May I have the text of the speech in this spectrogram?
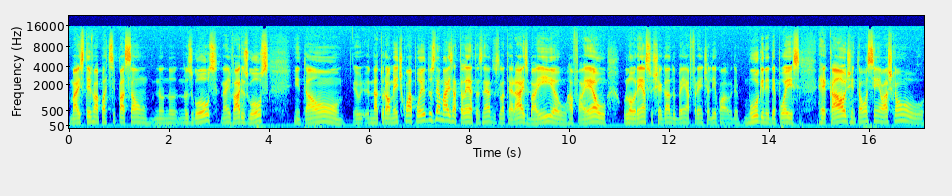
mas teve uma participação no, no, nos gols, né, em vários gols. Então, eu, naturalmente com o apoio dos demais atletas, né, dos laterais, Bahia, o Rafael, o Lourenço chegando bem à frente ali com a Mugni, depois Recalde. Então, assim, eu acho que é um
